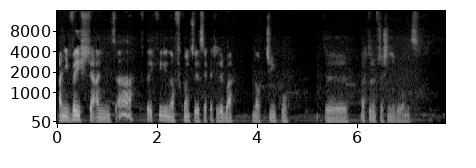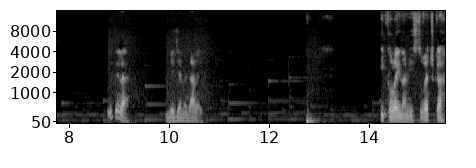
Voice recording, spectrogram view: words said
Ani wyjścia, ani nic. A w tej chwili, no w końcu jest jakaś ryba na odcinku, y, na którym wcześniej nie było nic. I tyle. Jedziemy dalej. I kolejna miejscóweczka.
